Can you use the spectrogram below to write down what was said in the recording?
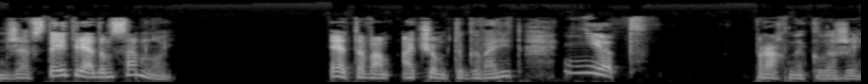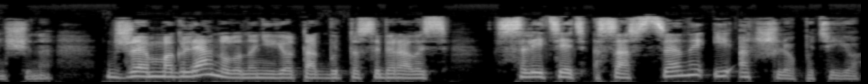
Джефф стоит рядом со мной. Это вам о чем-то говорит? Нет. Прахныкала женщина. Джемма глянула на нее так, будто собиралась слететь со сцены и отшлепать ее.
